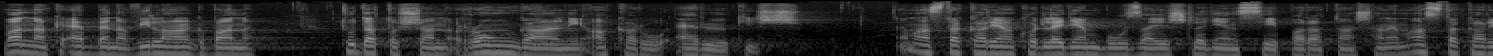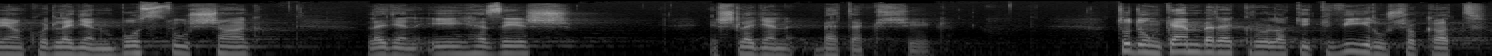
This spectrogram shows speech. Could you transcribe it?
Vannak ebben a világban tudatosan rongálni akaró erők is. Nem azt akarják, hogy legyen búza és legyen szép aratás, hanem azt akarják, hogy legyen bosszúság, legyen éhezés, és legyen betegség. Tudunk emberekről, akik vírusokat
